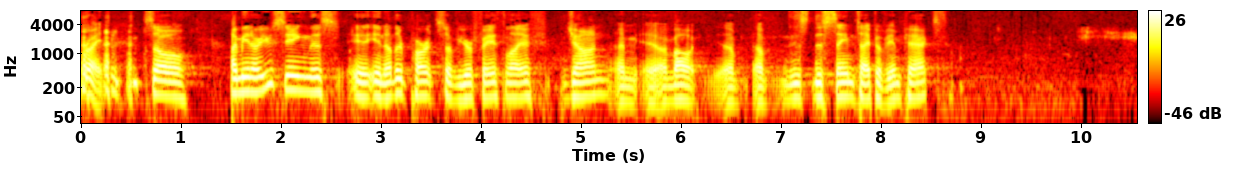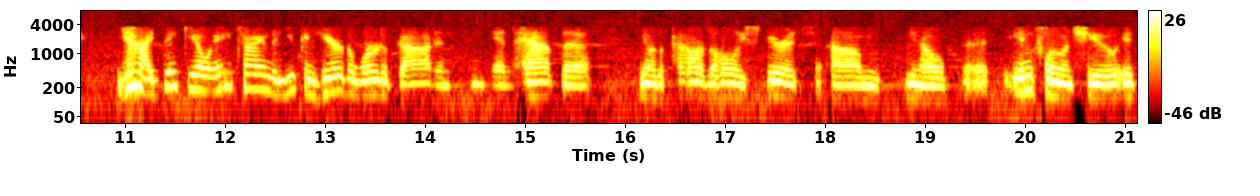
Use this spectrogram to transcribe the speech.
Right. So, I mean, are you seeing this in, other parts of your faith life, John? I mean, about uh, uh, this this same type of impact? Yeah, I think you know anytime that you can hear the word of God and and have the you know the power of the Holy Spirit, um, you know, uh, influence you, it,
